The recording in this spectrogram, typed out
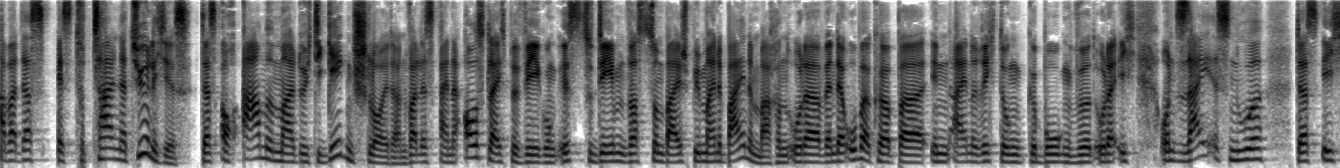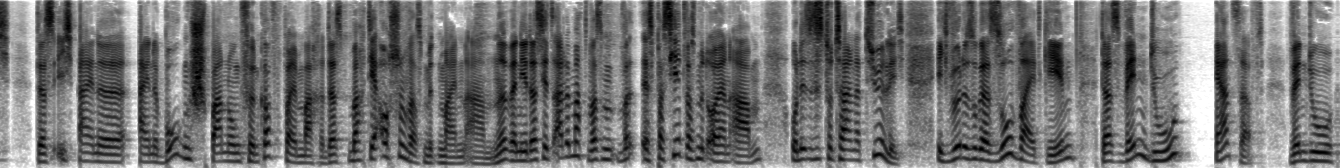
Aber dass es total natürlich ist, dass auch Arme mal durch die Gegend schleudern, weil es eine Ausgleichsbewegung ist zu dem, was zum Beispiel meine Beine machen oder wenn der Oberkörper in eine Richtung gebogen wird oder ich. Und sei es nur, dass ich dass ich eine, eine Bogenspannung für den Kopfball mache. Das macht ja auch schon was mit meinen Armen. Ne? Wenn ihr das jetzt alle macht, was, was, es passiert was mit euren Armen und es ist total natürlich. Ich würde sogar so weit gehen, dass wenn du, ernsthaft, wenn du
